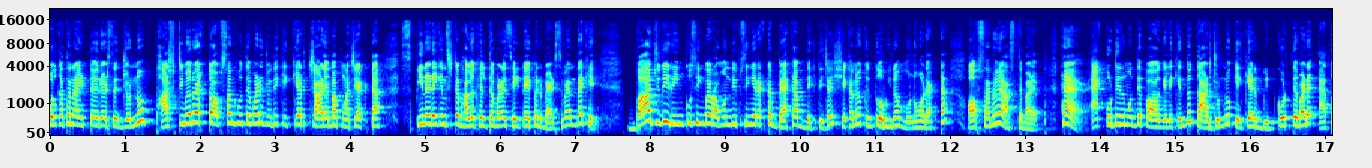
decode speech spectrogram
কলকাতা নাইট রাইডার্সের জন্য ফার্স্ট টিমেরও একটা অপশান হতে পারে। যদি কে কেয়ার চারে বা পাঁচে একটা স্পিনার এগেনস্টে ভালো খেলতে পারে, সেই টাইপের ব্যাটসম্যান দেখে। বা যদি রিঙ্কু সিং বা রমনদীপ সিং এর একটা ব্যাকআপ দেখতে চাই সেখানেও কিন্তু অভিনব মনোহর একটা অপশান হয়ে আসতে পারে। হ্যাঁ এক কোটির মধ্যে পাওয়া গেলে কিন্তু তার জন্য কে কেয়ার বিট করতে পারে, এত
